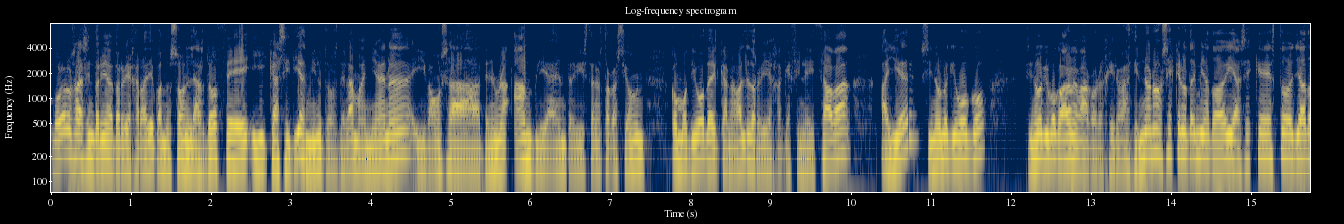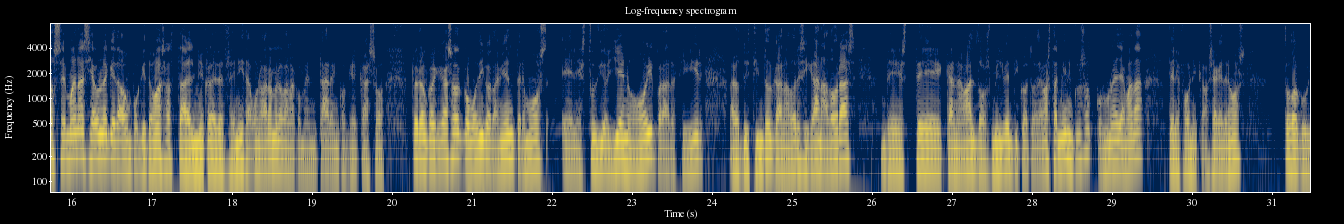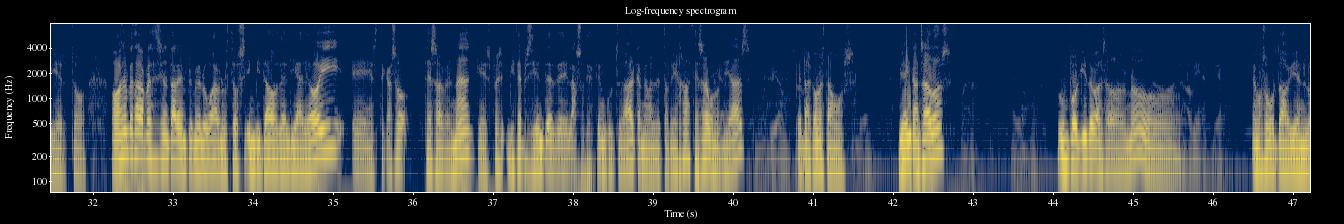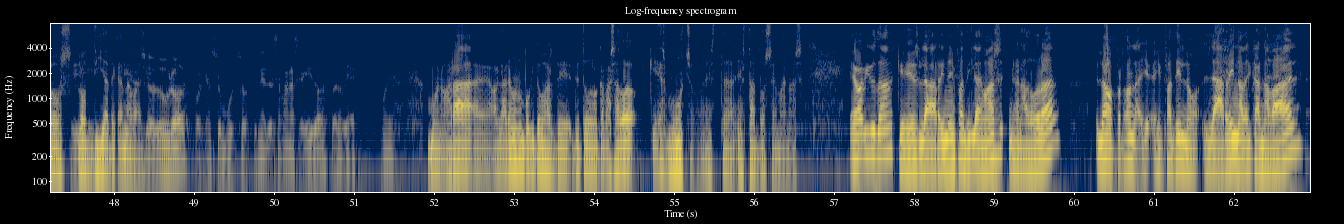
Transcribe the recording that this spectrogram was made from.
Volvemos a la sintonía de Torrevieja Radio cuando son las 12 y casi 10 minutos de la mañana y vamos a tener una amplia entrevista en esta ocasión con motivo del Carnaval de Torrevieja que finalizaba ayer, si no me equivoco. Si no me equivoco, ahora me va a corregir. Va a decir, no, no, si es que no termina todavía, si es que esto ya dos semanas y aún le queda un poquito más hasta el miércoles de ceniza. Bueno, ahora me lo van a comentar en cualquier caso. Pero en cualquier caso, como digo, también tenemos el estudio lleno hoy para recibir a los distintos ganadores y ganadoras de este carnaval 2024. Además, también incluso con una llamada telefónica. O sea que tenemos todo cubierto. Vamos a empezar a presentar en primer lugar a nuestros invitados del día de hoy. En este caso, César Bernal, que es vicepresidente de la Asociación Cultural Carnaval de Torrieja. César, buenos días. Buenos días, ¿Qué tal? ¿Cómo estamos? Muy bien. ¿Bien cansados? Bueno, ahí vamos. Un poquito cansados, ¿no? No, no, bien, bien. Hemos soportado bien los, Sí, los días de sí, carnaval. han sido duros porque han sido muchos fines de semana seguidos, pero bien, muy bien. Bueno, ahora eh, hablaremos un poquito más de, de todo lo que ha pasado, que es mucho en, esta- en estas dos semanas. Eva Viuda, que es la reina infantil y además ganadora. No, perdón, la infantil no, la reina del carnaval.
